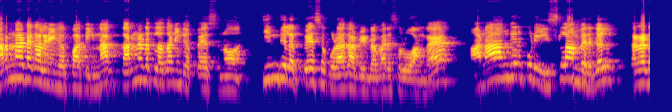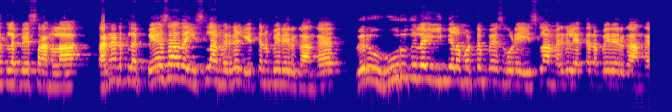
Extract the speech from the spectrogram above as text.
கர்நாடகால நீங்க பாத்தீங்கன்னா கன்னடத்துல தான் நீங்க பேசணும். ஹிந்தில பேசக்கூடாது அப்படின்ற மாதிரி சொல்லுவாங்க. ஆனா அங்க இருக்கக்கூடிய இஸ்லாமியர்கள் கன்னடத்துல பேசுறாங்களா? கன்னடத்துல பேசாத இஸ்லாமியர்கள் எத்தனை பேர் இருக்காங்க? வெறும் உருதுல இந்தியில மட்டும் பேசக்கூடிய இஸ்லாமியர்கள் எத்தனை பேர் இருக்காங்க?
